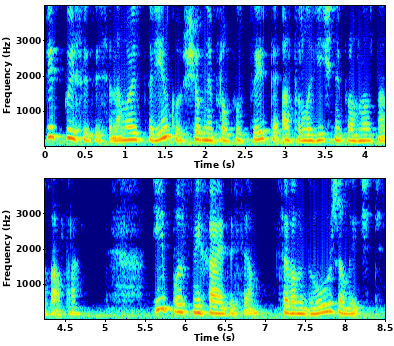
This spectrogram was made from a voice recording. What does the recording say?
Підписуйтеся на мою сторінку, щоб не пропустити астрологічний прогноз на завтра. І посміхайтеся. Це вам дуже личить.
